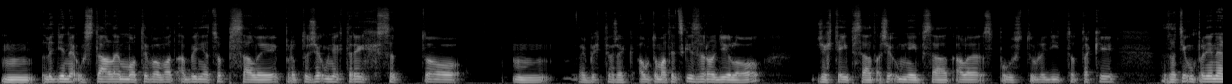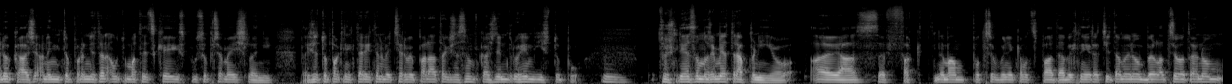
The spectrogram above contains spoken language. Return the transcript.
mm, lidi neustále motivovat, aby něco psali, protože u některých se to, mm, jak bych to řekl, automaticky zrodilo, že chtějí psát a že umějí psát, ale spoustu lidí to taky zatím úplně nedokáže a není to pro ně ten automatický způsob přemýšlení. Takže to pak některý ten večer vypadá tak, že jsem v každém druhém výstupu. Hmm. Což mě je samozřejmě trapný, jo. A já se fakt nemám potřebu někam spát. Já bych nejradši tam jenom byl a třeba to jenom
